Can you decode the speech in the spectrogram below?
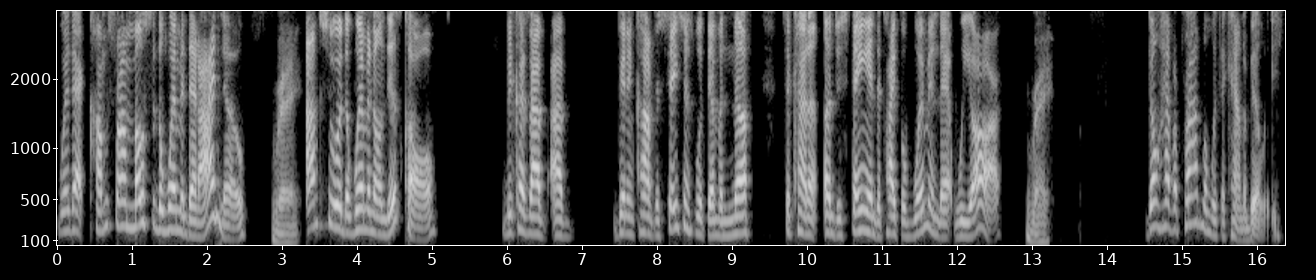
where that comes from. Most of the women that I know, Right. I'm sure the women on this call, because I've I've been in conversations with them enough to kind of understand the type of women that we are, Right. don't have a problem with accountability.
